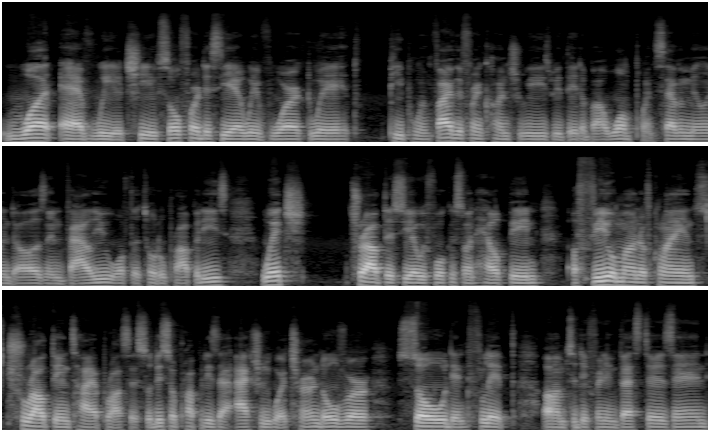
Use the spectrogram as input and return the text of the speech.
what have we achieved so far this year? We've worked with people in five different countries. We did about $1.7 million in value of the total properties, which throughout this year we focused on helping a few amount of clients throughout the entire process. So these are properties that actually were turned over, sold, and flipped um, to different investors, and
